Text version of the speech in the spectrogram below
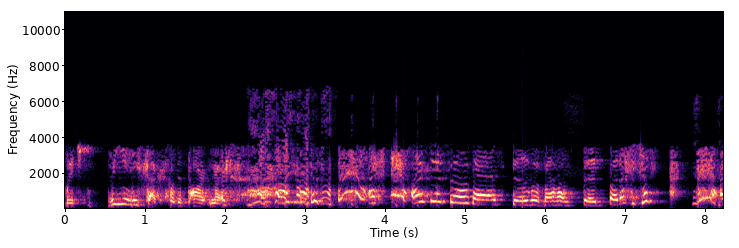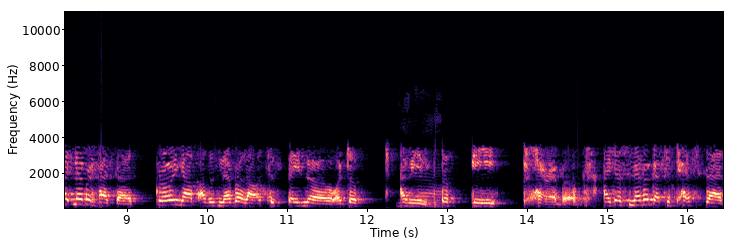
which really sucks for the partner. I, I feel so bad still with my husband, but I just, I never had that. Growing up, I was never allowed to say no or just, I mean, just be terrible. I just never got to test that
